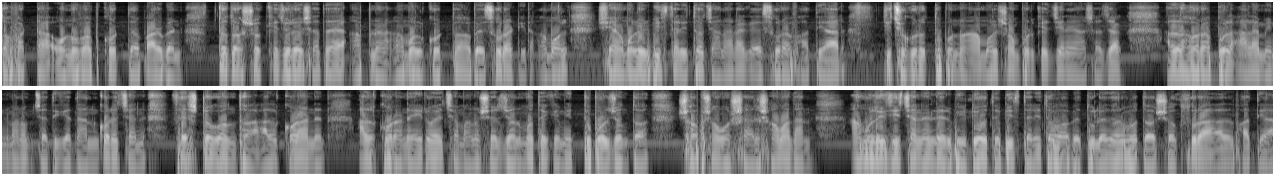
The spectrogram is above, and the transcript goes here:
তফাৎটা অনুভব করতে পারবেন। তো দর্শক, খেজুরের সাথে আপনার আমল করতে হবে সুরাটির আমল। সে আমলের বিস্তারিত জানার আগে সুরা ফাতিহার কিছু গুরুত্বপূর্ণ আমল সম্পর্কে জেনে আসা যাক। আল্লাহ রাব্বুল আলামিন মানবজাতিকে দান করেছেন শ্রেষ্ঠ গ্রন্থ আল কোরআনের। আল কোরআনেই রয়েছে মানুষের জন্ম থেকে মৃত্যু পর্যন্ত সব সমস্যার সমাধান। আমলেজি চ্যানেলের ভিডিওতে বিস্তারিতভাবে তুলে ধরব দর্শক, সুরা আল ফাতিহা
